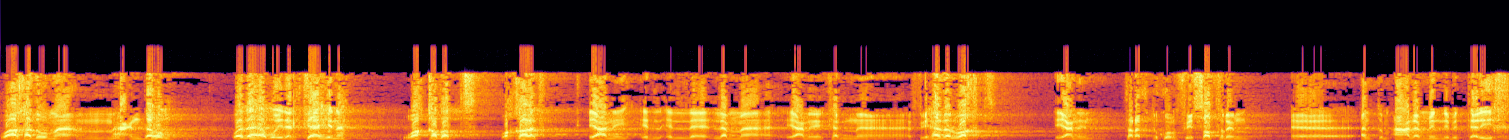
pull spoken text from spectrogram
وأخذوا ما, ما عندهم وذهبوا إلى الكاهنة وقضت وقالت يعني ال ال لما يعني كان في هذا الوقت يعني تركتكم في سطر آه، أنتم أعلم مني بالتاريخ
